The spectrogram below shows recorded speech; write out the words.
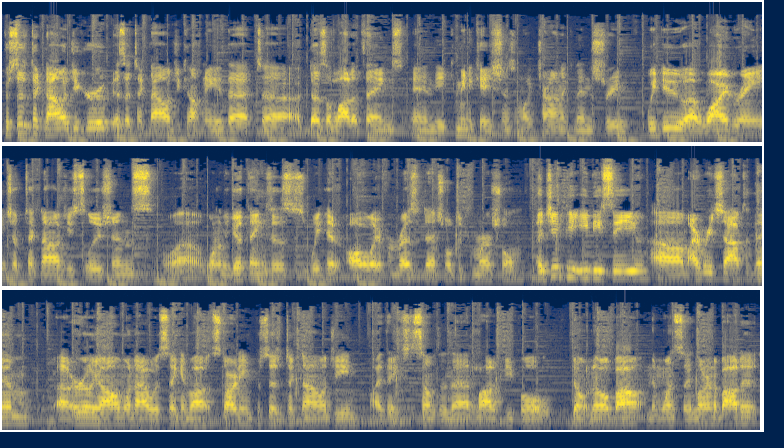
Precision Technology Group is a technology company that uh, does a lot of things in the communications and electronic industry. We do a wide range of technology solutions. Uh, one of the good things is, is, we hit all the way from residential to commercial. The GPEDC, um, I reached out to them uh, early on when I was thinking about starting Precision Technology. I think it's something that a lot of people don't know about, and then once they learn about it,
